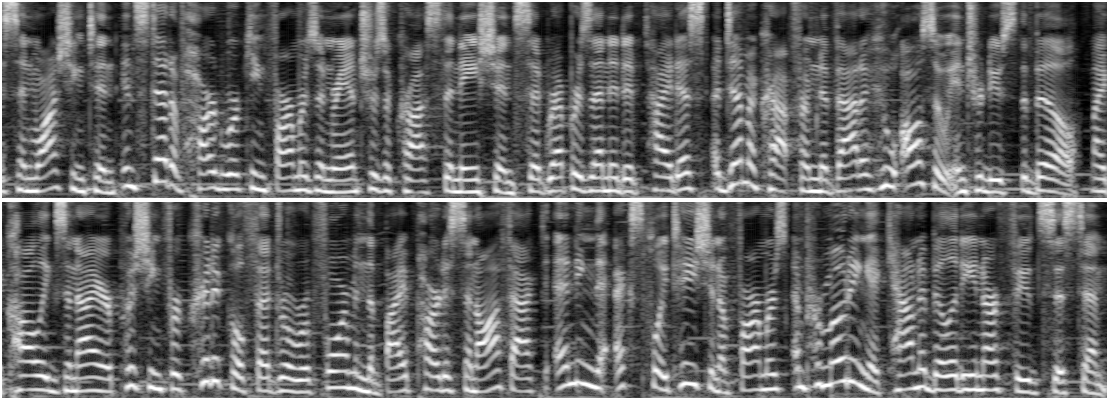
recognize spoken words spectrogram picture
lobbyists in Washington instead of hardworking farmers and ranchers across the nation, said Representative Titus, a Democrat from Nevada who also introduced the bill. My colleagues and I are pushing for critical federal reform in the Bipartisan Off Act, ending the exploitation of farmers and promoting accountability in our food system.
